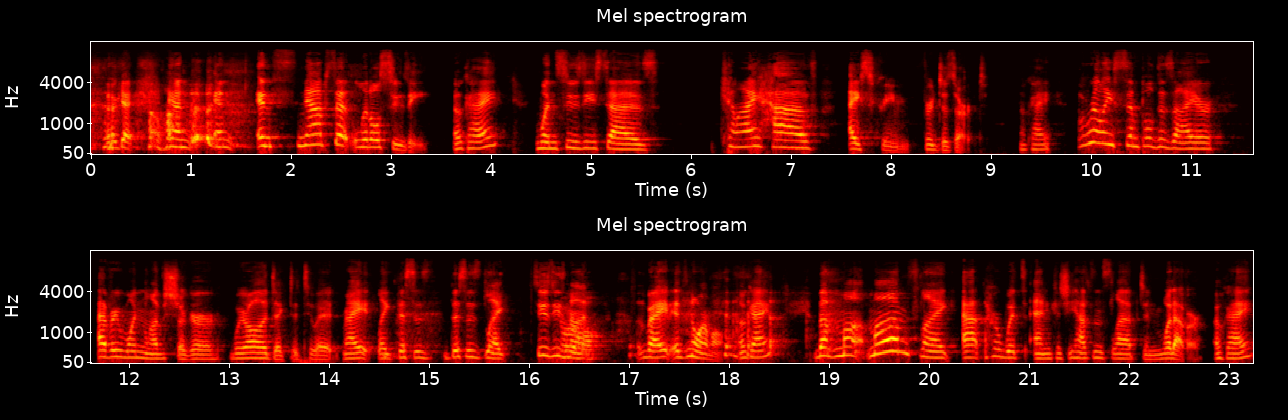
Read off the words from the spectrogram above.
Okay. And and and snaps at little susie okay? When susie says can i have ice cream for dessert? Okay? Really simple desire. Everyone loves sugar. We're all addicted to it right? Like this is this is like susie's normal. not right? It's normal okay? But mo- mom's like at her wits end because she hasn't slept and whatever okay?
